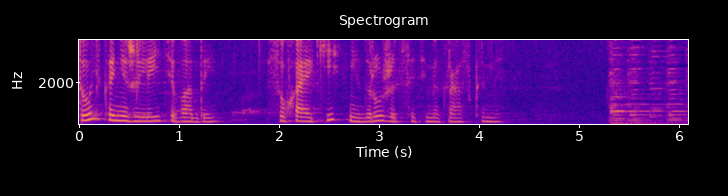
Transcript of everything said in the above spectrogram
Только не жалейте воды. Сухая кисть не дружит с этими красками. thank you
